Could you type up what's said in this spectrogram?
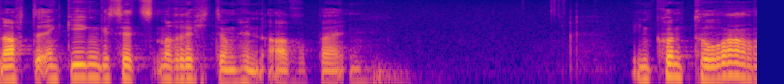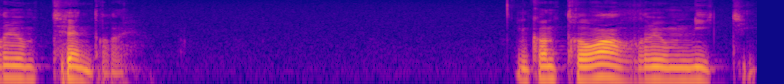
nach der entgegengesetzten Richtung hin arbeiten. In contrarium tendre. In contrarium niti.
